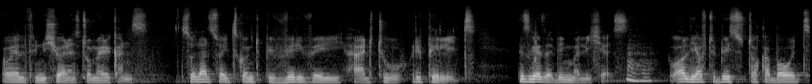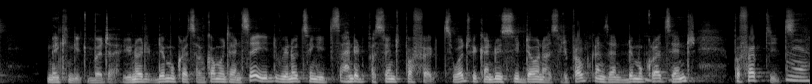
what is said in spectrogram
or health insurance to Americans. So that's why it's going to be very, very hard to repeal it. These guys are being malicious. Mm -hmm. All you have to do is to talk about making it better. You know, Democrats have come out and said, we're not saying it's 100% perfect. What we can do is sit down as Republicans and Democrats and perfect it. Yeah.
